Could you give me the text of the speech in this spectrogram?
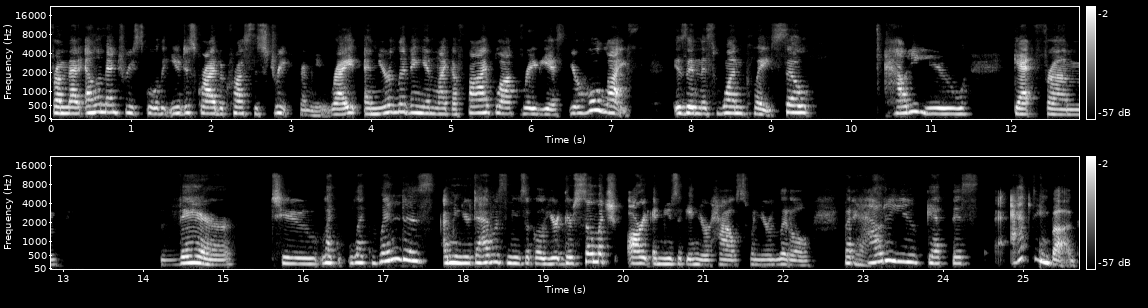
from that elementary school that you describe across the street from you, right? And you're living in like a five block radius. Your whole life is in this one place. So, how do you get from there to like like when does i mean your dad was musical you're there's so much art and music in your house when you're little but Yes. how do you get this acting bug?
